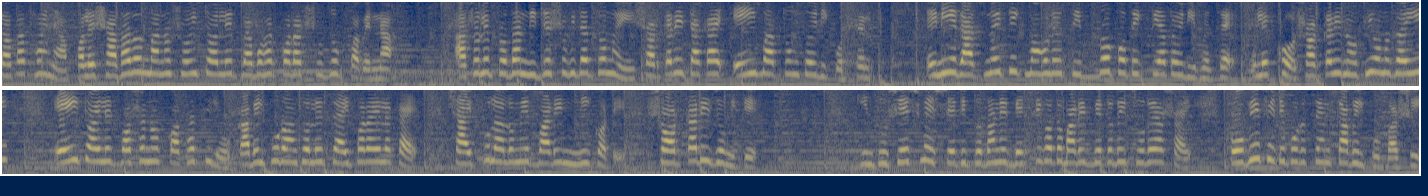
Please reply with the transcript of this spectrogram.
যাতায়াত হয় না। ফলে সাধারণ মানুষ ওই টয়লেট ব্যবহার করার সুযোগ পাবেন না। আসলে প্রধান নিজের সুবিধার জন্যই সরকারি টাকায় এই বাথরুম তৈরি করছেন। এ নিয়ে রাজনৈতিক মহলে তীব্র প্রতিক্রিয়া তৈরি হয়েছে। উল্লেখ্য, সরকারি নথি অনুযায়ী এই টয়লেট বসানোর কথা ছিল কাবিলপুর অঞ্চলের চাইপাড়া এলাকায় সাইফুল আলমের বাড়ির নিকটে সরকারি জমিতে। কিন্তু শেষমেশ সেটি প্রধানের ব্যক্তিগত বাড়ির ভেতরেই চলে আসায় ক্ষোভে ফেটে পড়েছেন কাবিলপুরবাসী।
